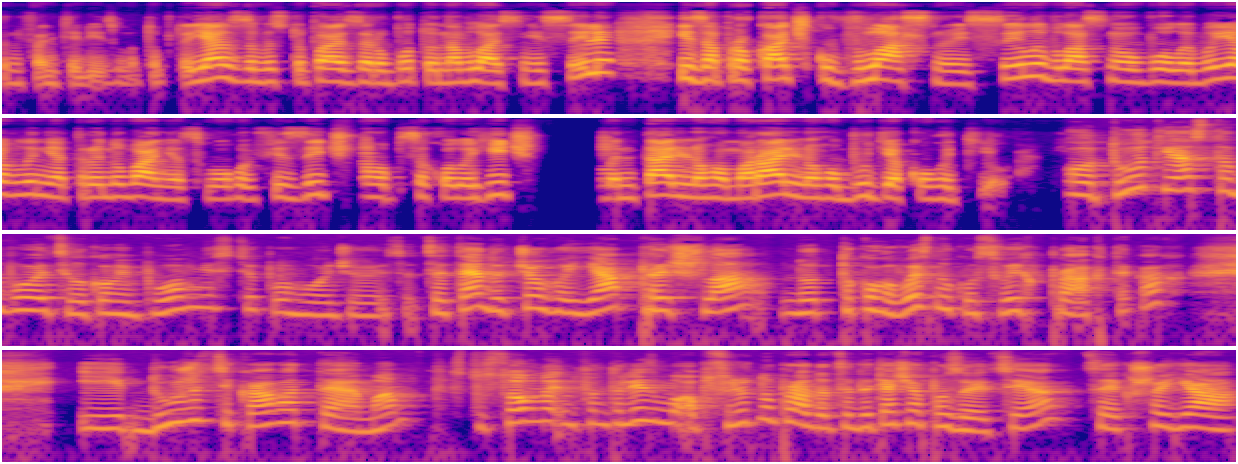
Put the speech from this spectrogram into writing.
інфантилізму. Тобто я виступаю за роботу на власній силі і за прокачку власної сили, власного волевиявлення, тренування свого фізичного, психологічного, ментального, морального будь-якого тіла. Отут я з тобою цілком і повністю погоджуюся. Це те, до чого я прийшла до такого висновку у своїх практиках. І дуже цікава тема. Стосовно інфантилізму, абсолютно правда, це дитяча позиція. Це якщо я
